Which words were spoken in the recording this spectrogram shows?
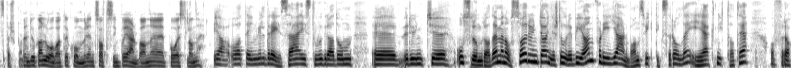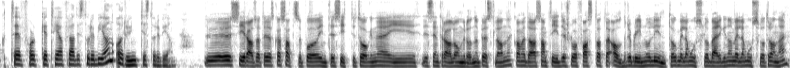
spørsmålet. Men du kan love at det kommer en satsing på jernbane på Østlandet? Ja, og at den vil dreie seg i stor grad om eh, rundt eh, Oslo-området, men også rundt de andre store byene. Fordi jernbanens viktigste rolle er knytta til å frakte folk til og fra de store byene og rundt de store byene. Du sier altså at dere skal satse på intercitytogene i de sentrale områdene på Østlandet. Kan vi da samtidig slå fast at det aldri blir noe lyntog mellom Oslo og Bergen og mellom Oslo og Trondheim?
